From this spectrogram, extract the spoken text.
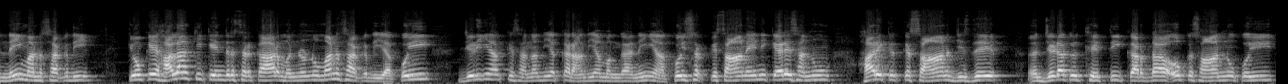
ਨਹੀਂ ਮੰਨ ਸਕਦੀ। ਕਿਉਂਕਿ ਹਾਲਾਂਕਿ ਕੇਂਦਰ ਸਰਕਾਰ ਮੰਨਣ ਨੂੰ ਮੰਨ ਸਕਦੀ ਆ, ਕੋਈ ਜਿਹੜੀਆਂ ਕਿਸਾਨਾਂ ਦੀਆਂ ਘਰਾਂ ਦੀਆਂ ਮੰਗਾਂ ਨਹੀਂ ਆ। ਕੋਈ ਸਰ- ਕਿਸਾਨ ਇਹ ਨਹੀਂ ਕਹਿ ਰਹੇ ਸਾਨੂੰ, ਹਰ ਇੱਕ ਕਿਸਾਨ ਜਿਸ ਦੇ ਜਿਹੜਾ ਕੋਈ ਖੇਤੀ ਕਰਦਾ, ਉਹ ਕਿਸਾਨ ਨੂੰ ਕੋਈ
